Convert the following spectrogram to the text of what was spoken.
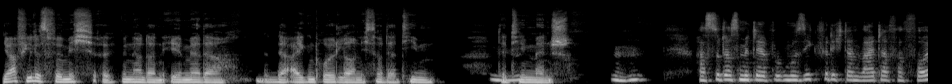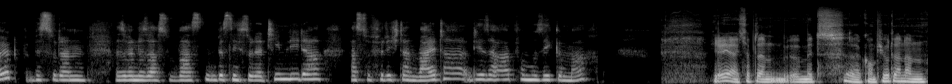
ja, vieles für mich. Ich bin ja dann eher mehr der, der Eigenbrötler und nicht so der Team, mhm. der Teammensch. Mhm. Hast du das mit der Musik für dich dann weiter verfolgt? Bist du dann, also wenn du sagst, du warst, bist nicht so der Teamleader, hast du für dich dann weiter diese Art von Musik gemacht? Ja, ja, ich habe dann äh, mit äh, Computern dann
